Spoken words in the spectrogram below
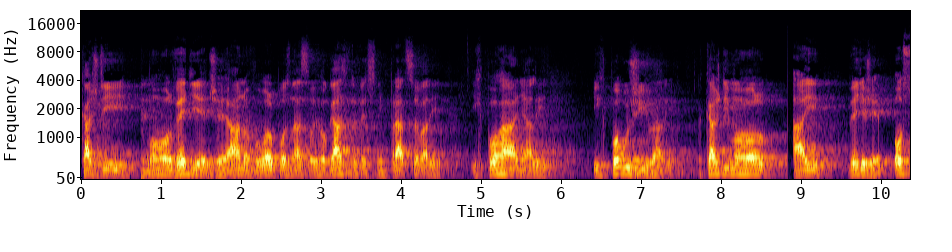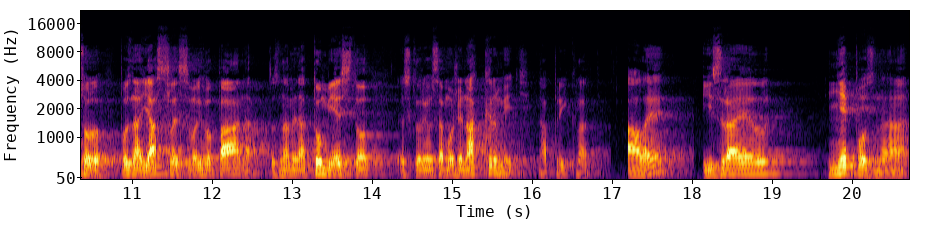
každý mohol vedieť, že áno, vôľ pozná svojho gazdu, veď s ním pracovali, ich poháňali, ich používali. A každý mohol aj vedieť, že osol pozná jasle svojho pána. To znamená to miesto, z ktorého sa môže nakrmiť napríklad. Ale Izrael nepozná,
